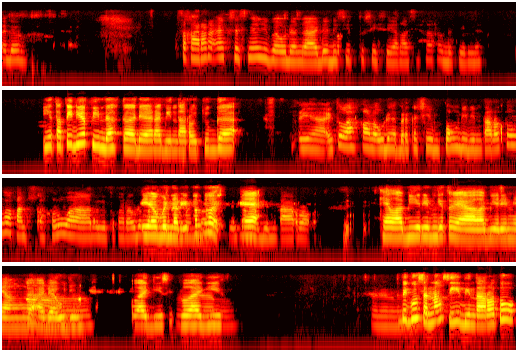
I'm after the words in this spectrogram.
Aduh. Sekarang eksisnya juga udah nggak ada di situ sih, sih yang ngasih sekarang udah pindah. Iya, tapi dia pindah ke daerah Bintaro juga. Iya, itulah kalau udah berkecimpung di Bintaro tuh lo akan susah keluar gitu karena udah Iya benar itu tuh kayak Bintaro kayak labirin gitu ya labirin yang nggak ada ujungnya lagi situ bener. lagi bener. tapi gue senang sih Bintaro tuh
